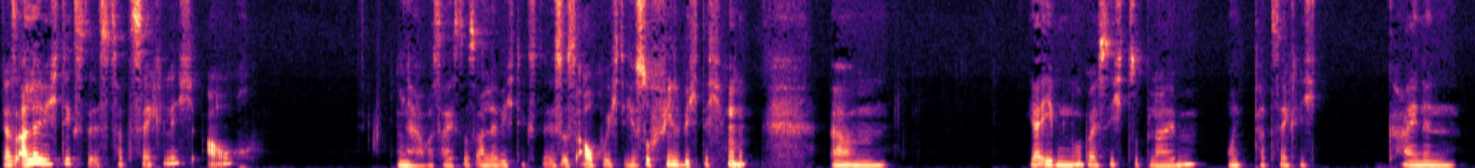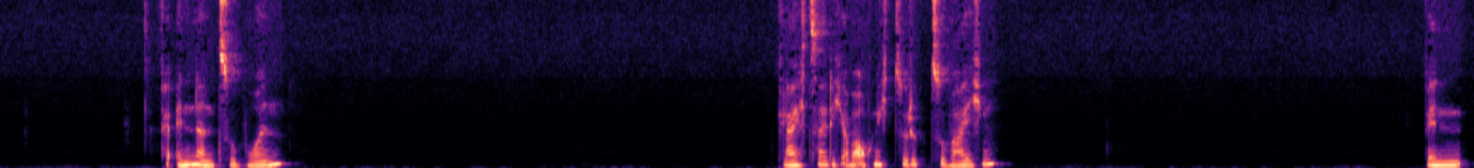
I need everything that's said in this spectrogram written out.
Das Allerwichtigste ist tatsächlich auch, ja, was heißt das Allerwichtigste? Es ist auch wichtig, es ist so viel wichtig. ähm, ja, eben nur bei sich zu bleiben und tatsächlich keinen verändern zu wollen. Gleichzeitig aber auch nicht zurückzuweichen. Wenn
